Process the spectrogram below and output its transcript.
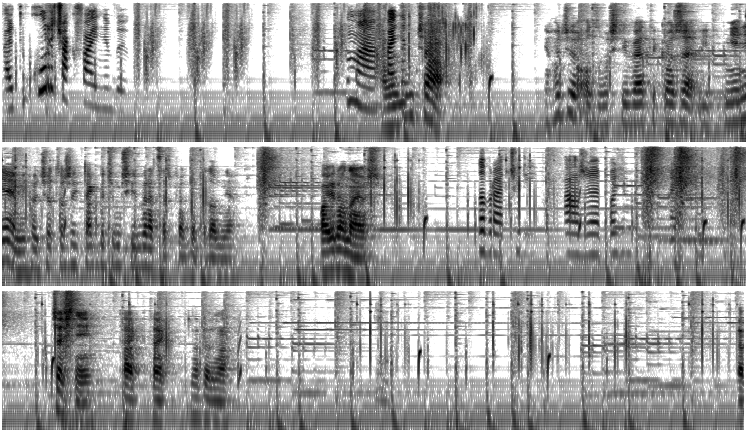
Ale tu kurczak fajny był. Tu ma Ale fajny... Nie chodzi o złośliwe, tylko że... Nie, nie, mi chodzi o to, że i tak będziemy musieli wracać prawdopodobnie. Po Irona już. Dobra, czyli. A, że poziom. Wcześniej. Tak, tak, na pewno. A,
